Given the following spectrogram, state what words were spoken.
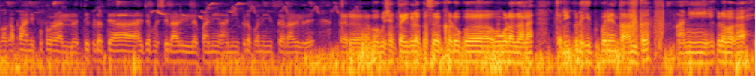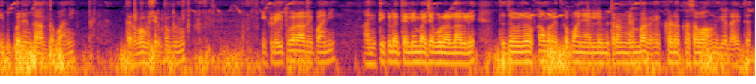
बघा पाणी फुटून राहिलेलं आहे. तिकडं त्या ह्याच्यापाशी लागलेलं आहे पाणी आणि इकडं पण इथं लागलेलं आहे. तर बघू शकता इकडं कसं खडूक उघडा झाला आहे तर इकडं इथपर्यंत आलं आणि इकडं बघा इथपर्यंत आलं पाणी. तर बघू शकता तुम्ही इकडे इथवर आलं पाणी आणि तिकडं त्या लिंबाच्या बुडाला लागले. तर जवळजवळ कमरा इतकं पाणी आलेलं मित्रांनो. हे बघा हे खडक कसा वाहून गेला इथं.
